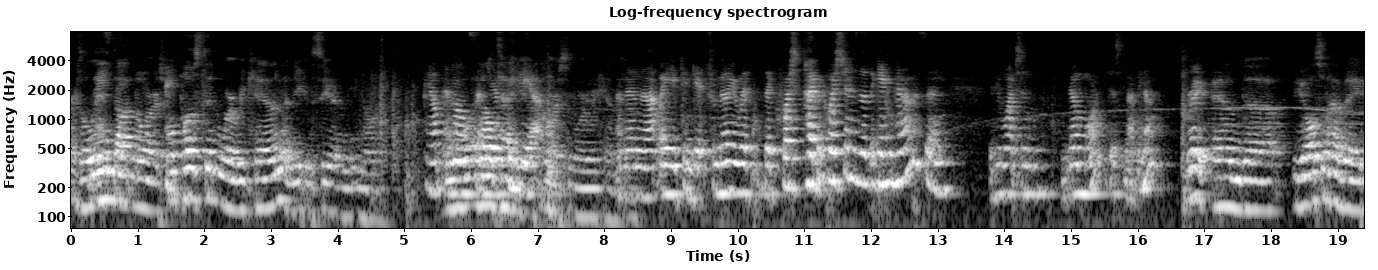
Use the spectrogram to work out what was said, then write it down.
first and last name. Colleen.norris. We'll post it where we can and you can see it in email. it. Yep, and I'll send I'll you a tag you, PDF. Of course, and where we can. And then that way you can get familiar with the question, type of questions that the game has, and if you want to know more, just let me know. Great, and uh, you also have a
